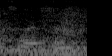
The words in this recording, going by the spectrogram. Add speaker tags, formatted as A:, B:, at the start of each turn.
A: conflict and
